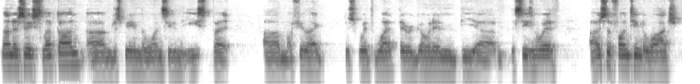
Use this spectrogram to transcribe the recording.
not necessarily slept on, um, just being the one seed in the East. But um, I feel like just with what they were going in the um, the season with, uh, it's a fun team to watch.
